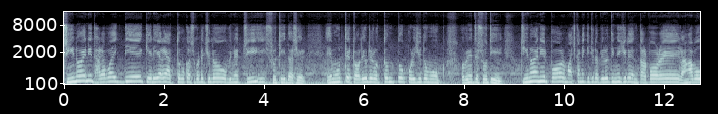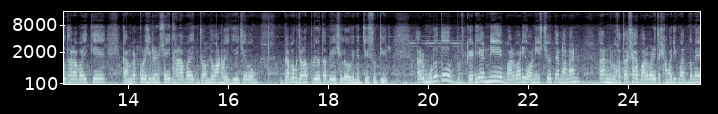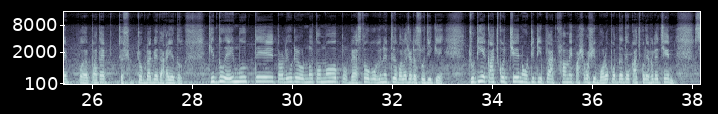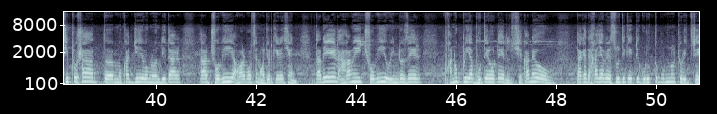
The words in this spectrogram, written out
ত্রিনয়নী ধারাবাহিক দিয়ে কেরিয়ারে আত্মপ্রকাশ ঘটেছিল অভিনেত্রী শ্রুতি দাসের। এই মুহূর্তে টলিউডের অত্যন্ত পরিচিত মুখ অভিনেত্রী শ্রুতি। ত্রিনয়নীর পর মাঝখানে কিছুটা বিরতি নিয়েছিলেন, তারপরে রাঙাবউ ধারাবাহিকে কামব্যাক করেছিলেন, সেই ধারাবাহিক জমজমাট হয়ে গিয়েছে এবং ব্যাপক জনপ্রিয়তা পেয়েছিল অভিনেত্রী শ্রুতির আর মূলত কেরিয়ার নিয়ে বারবারই অনিশ্চয়তা নানান হতাশা বারবারই তো সামাজিক মাধ্যমে পাতায় চোখ রাখলে দেখা যেত। কিন্তু এই মুহূর্তে টলিউডের অন্যতম ব্যস্ত অভিনেত্রীও বলা চলে শ্রুতিকে। চুটিয়ে কাজ করছেন ওটিটি প্ল্যাটফর্মে, পাশাপাশি বড় পর্দাতেও কাজ করে ফেলেছেন শিবপ্রসাদ মুখার্জি এবং নন্দিতার ছবি আমার বসে নজর কেড়েছেন। তাদের আগামী ছবি উইন্ডোজের ভানুপ্রিয়া ভূতের হোটেল, সেখানেও তাকে দেখা যাবে শ্রুতিকে একটি গুরুত্বপূর্ণ চরিত্রে।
